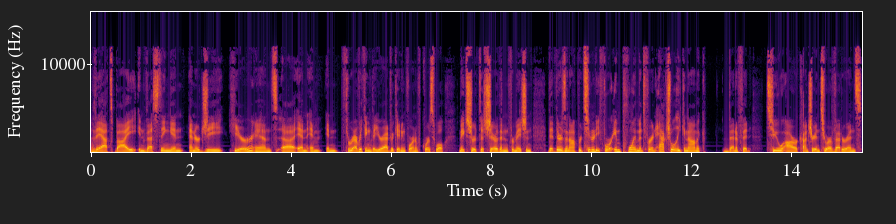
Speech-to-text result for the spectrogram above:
that by investing in energy here and uh, and and and through everything that you're advocating for, and of course we'll make sure to share that information, that there's an opportunity for employment, for an actual economic benefit to our country and to our veterans.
